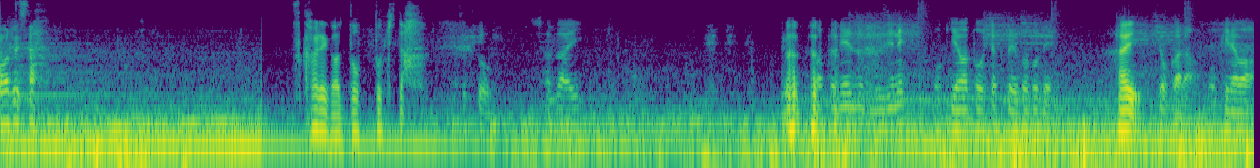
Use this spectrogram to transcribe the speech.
様でした。疲れがどっときた。ちょっと謝罪。まあとりあえず無事ね沖縄到着ということではい。今日から沖縄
